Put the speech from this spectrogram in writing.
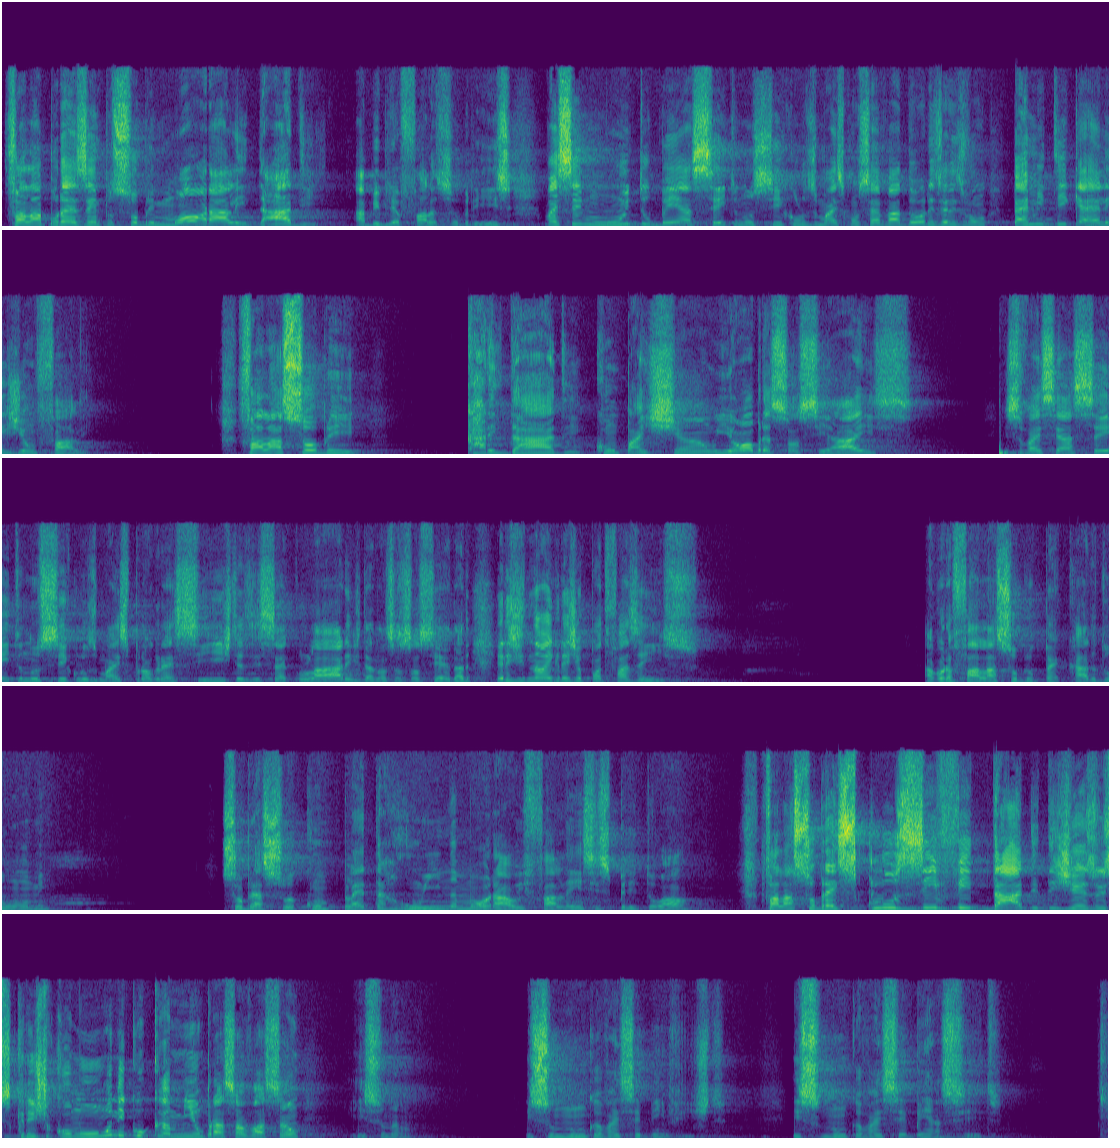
Falar, por exemplo, sobre moralidade, a Bíblia fala sobre isso, vai ser muito bem aceito nos círculos mais conservadores, eles vão permitir que a religião fale. Falar sobre caridade, compaixão e obras sociais, isso vai ser aceito nos círculos mais progressistas e seculares da nossa sociedade. Eles dizem: não, a igreja pode fazer isso. Agora, falar sobre o pecado do homem, sobre a sua completa ruína moral e falência espiritual, falar sobre a exclusividade de Jesus Cristo como o único caminho para a salvação, isso não. Isso nunca vai ser bem visto. Isso nunca vai ser bem aceito.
